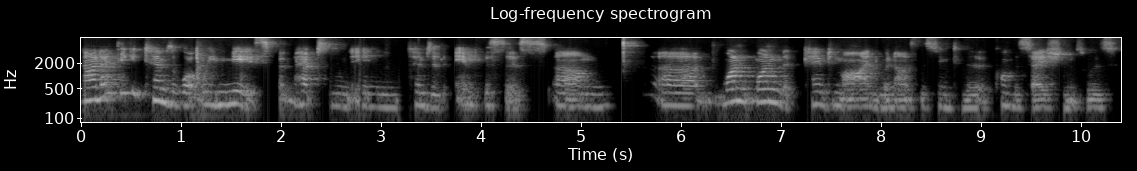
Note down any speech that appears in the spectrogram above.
No, I don't think in terms of what we missed, but perhaps in, in terms of emphasis. Um, uh, one, one that came to mind when I was listening to the conversations was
